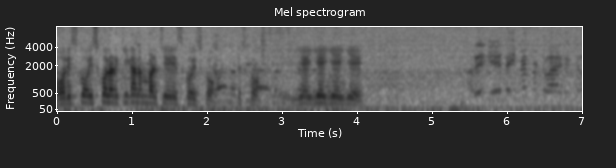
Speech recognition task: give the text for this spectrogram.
और इसको इसको लड़की का नंबर चाहिए इसको इसको इसको। ये ये ये ये। अरे ये नहीं पे पिटवाएगा क्या?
